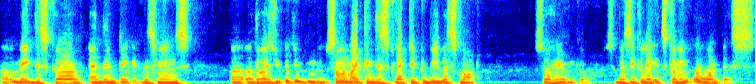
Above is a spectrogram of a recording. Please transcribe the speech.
uh, make this curve and then take it. This means, uh, otherwise you, someone might think this is connected to B, but it's not. So here we go. So basically it's coming over this.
